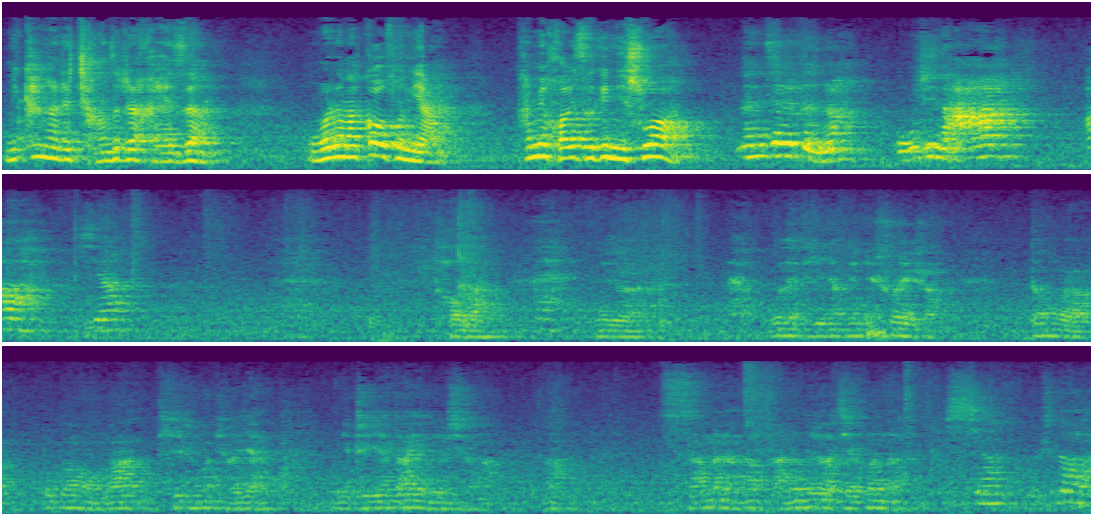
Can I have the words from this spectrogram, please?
你看看这强子这孩子，我让他告诉你啊，他没好意思跟你说。那你在这等着，我过去拿啊。啊，行。桃子，哎，那个，我得提前跟你说一声，等会儿不管我妈提什么条件，你直接答应就行了啊。咱们两个反正都要结婚的。行，我知道了。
